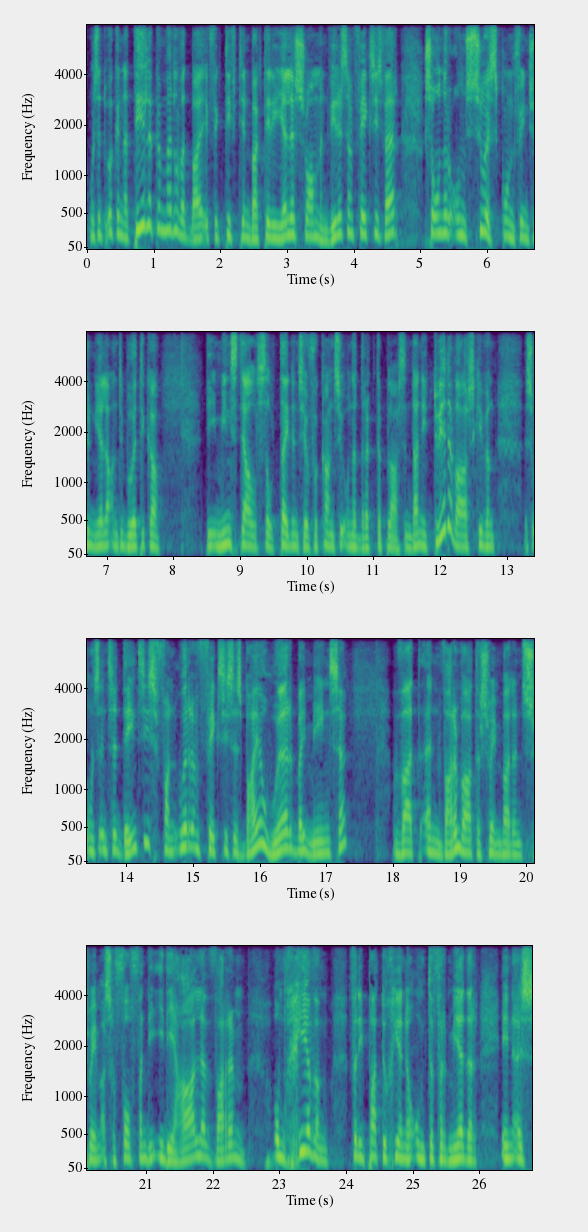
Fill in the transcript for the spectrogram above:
Ons het ook 'n natuurlike middel wat baie effektief teen bakterieële swam en virusinfeksies werk sonder om soos konvensionele antibiotika die immuunstelsel tydens jou vakansie onder druk te plaas. En dan die tweede waarskuwing is ons insidensies van oorinfeksies is baie hoër by mense wat in warmwater swembad en swem as gevolg van die ideale warm omgewing vir die patogene om te vermeerder en is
